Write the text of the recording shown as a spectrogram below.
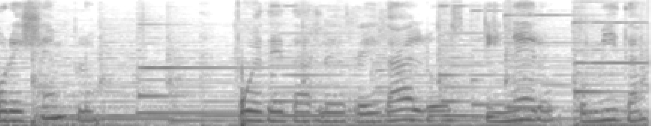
por ejemplo, puede darle regalos, dinero, comida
